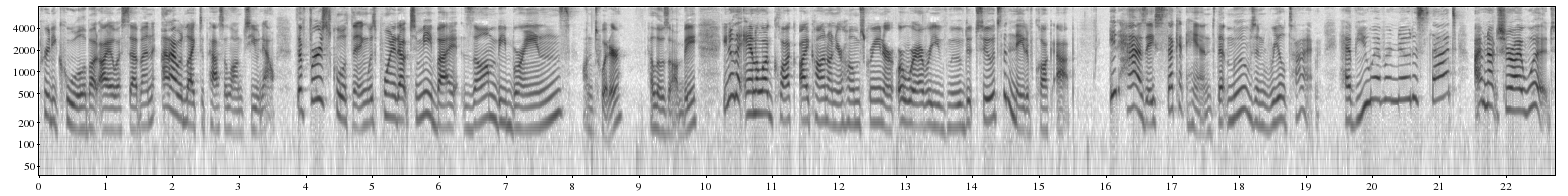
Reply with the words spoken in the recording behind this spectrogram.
pretty cool about iOS 7, and I would like to pass along to you now. The first cool thing was pointed out to me by Zombie Brains on Twitter. Hello, Zombie. You know the analog clock icon on your home screen or, or wherever you've moved it to? It's the Native Clock app. It has a second hand that moves in real time. Have you ever noticed that? I'm not sure I would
